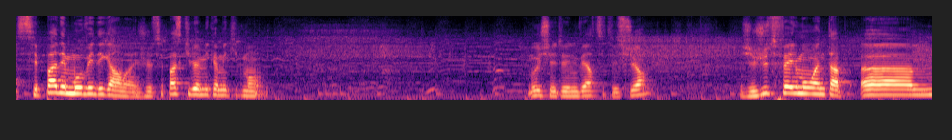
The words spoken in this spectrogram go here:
C'est pas des mauvais dégâts en vrai, je sais pas ce qu'il a mis comme équipement. Oui, c'était une verte, c'était sûr. J'ai juste fail mon one tap. Euh...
